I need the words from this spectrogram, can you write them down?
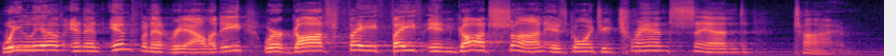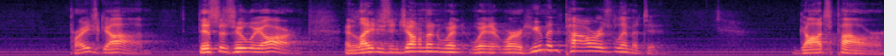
We live in an infinite reality where God's faith, faith in God's Son, is going to transcend time. Praise God. This is who we are. And, ladies and gentlemen, when, when it, where human power is limited, God's power,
